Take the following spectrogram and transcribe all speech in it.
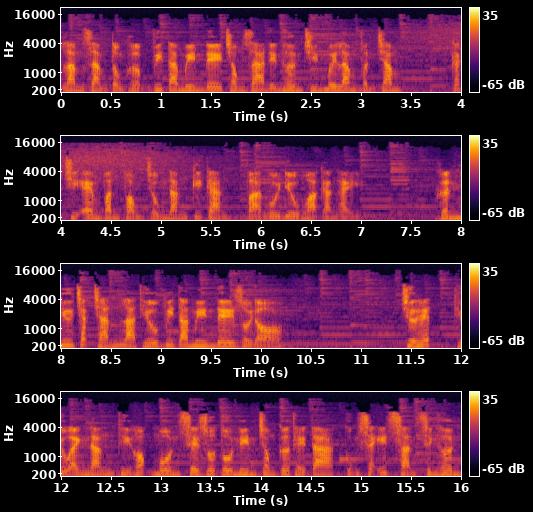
làm giảm tổng hợp vitamin D trong da đến hơn 95%. Các chị em văn phòng chống nắng kỹ càng và ngồi điều hòa cả ngày. Gần như chắc chắn là thiếu vitamin D rồi đó. Chưa hết, thiếu ánh nắng thì hormone serotonin trong cơ thể ta cũng sẽ ít sản sinh hơn,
